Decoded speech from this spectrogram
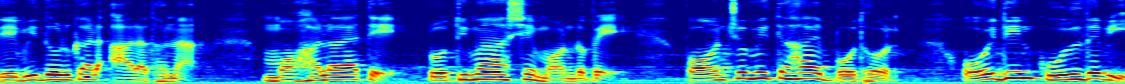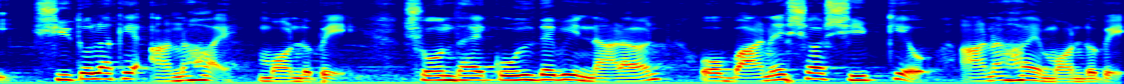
দেবী দুর্গার আরাধনা। মহালয়াতে প্রতিমা আসে মণ্ডপে। পঞ্চমীতে হয় বোধন। ওই দিন কুলদেবী শীতলাকে আনা হয় মণ্ডপে। সন্ধ্যায় কুলদেবী নারায়ণ ও বানেশ্বর শিবকেও আনা হয় মণ্ডপে।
